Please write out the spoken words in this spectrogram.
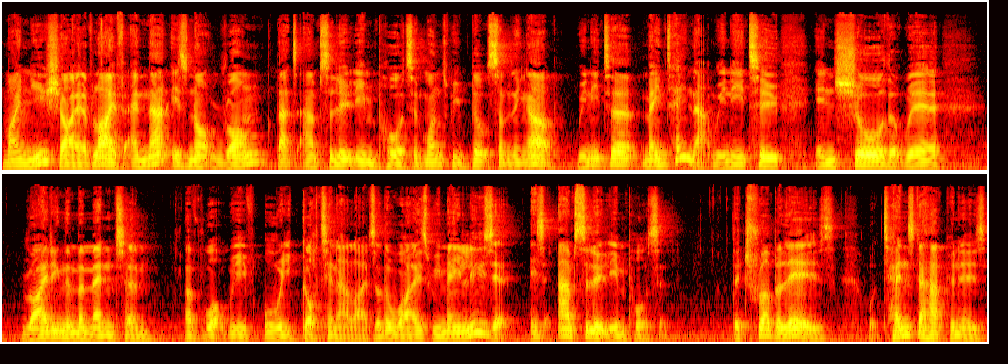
minutiae of life. And that is not wrong. That's absolutely important. Once we've built something up, we need to maintain that. We need to ensure that we're riding the momentum of what we've already got in our lives. Otherwise, we may lose it. It's absolutely important. The trouble is, what tends to happen is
